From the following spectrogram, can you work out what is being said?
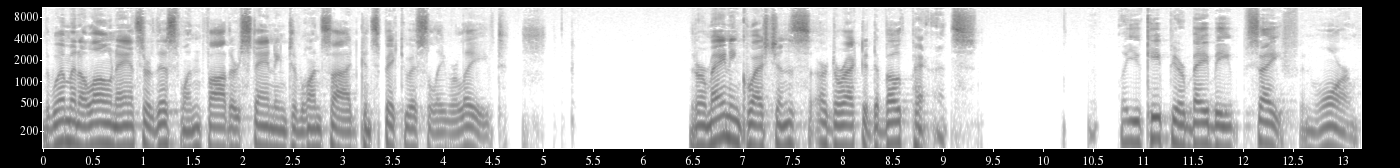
The women alone answer this one, father standing to one side, conspicuously relieved. The remaining questions are directed to both parents. Will you keep your baby safe and warm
